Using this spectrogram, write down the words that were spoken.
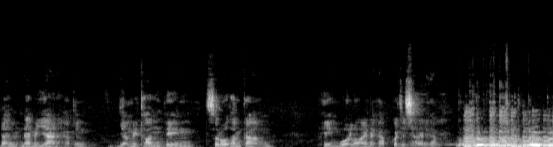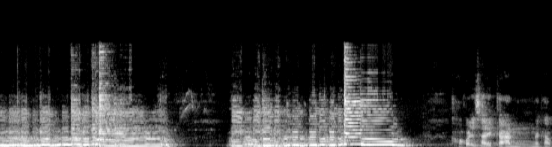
ได้ได้ไม่ยากนะครับ อย่างอย่างในท่อนเพลงโซโล่ท่อนกลางเพลงบัวลอยนะครับ ก็จะใช้นะครับเขาก็จะใช้การนะครับ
